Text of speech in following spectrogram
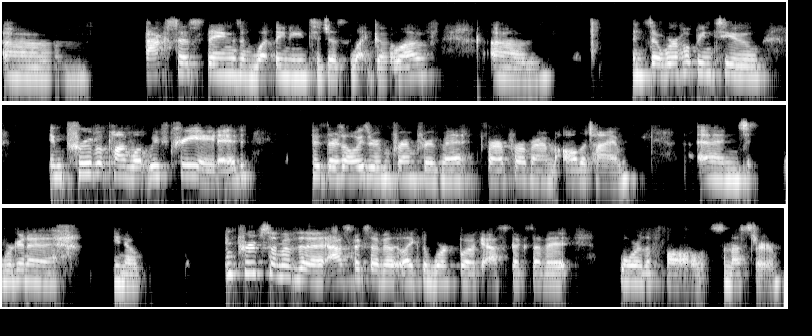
um, access things and what they need to just let go of. Um, and so we're hoping to improve upon what we've created because there's always room for improvement for our program all the time. And we're going to, you know, improve some of the aspects of it, like the workbook aspects of it for the fall semester.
